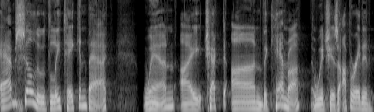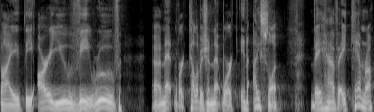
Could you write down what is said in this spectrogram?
absolutely taken back when I checked on the camera, which is operated by the RUV, RUV uh, network, television network in Iceland. They have a camera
